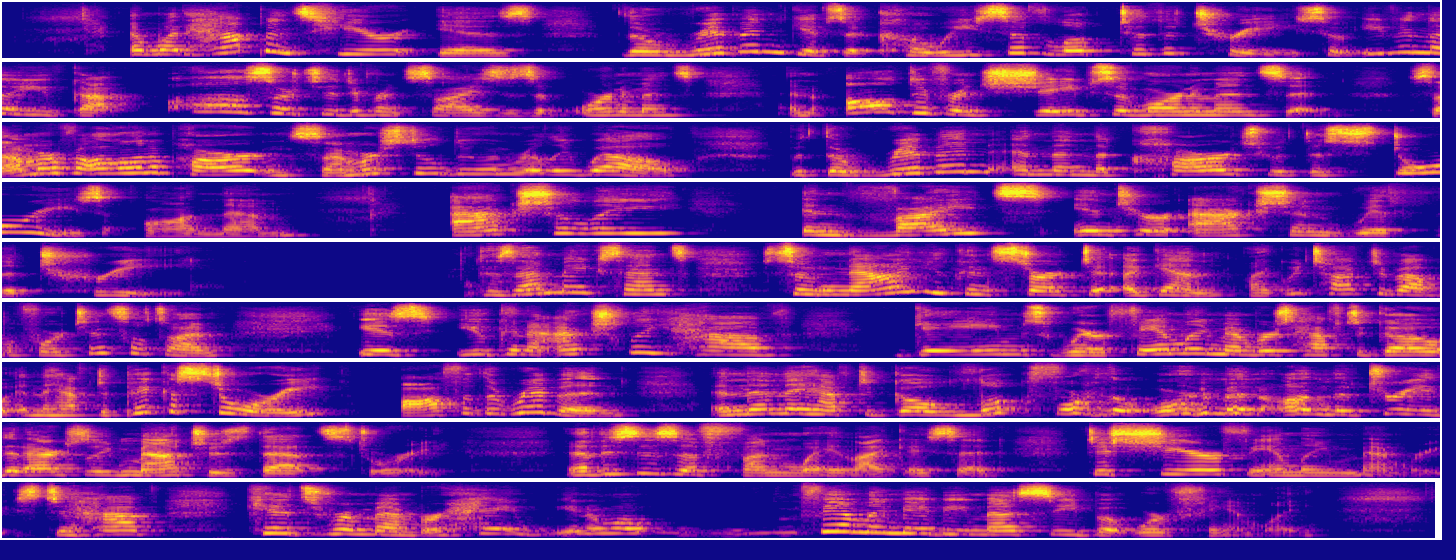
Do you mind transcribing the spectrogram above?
And what happens here is the ribbon gives a cohesive look to the tree. So even though you've got all sorts of different sizes of ornaments and all different shapes of ornaments, and some are falling apart and some are still doing really well, but the ribbon and then the cards with the stories on them actually invites interaction with the tree. Does that make sense? So now you can start to, again, like we talked about before tinsel time, is you can actually have games where family members have to go and they have to pick a story off of the ribbon and then they have to go look for the ornament on the tree that actually matches that story. Now, this is a fun way, like I said, to share family memories, to have kids remember, hey, you know what? Family may be messy, but we're family.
